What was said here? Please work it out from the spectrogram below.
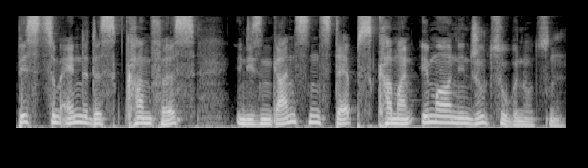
bis zum Ende des Kampfes, in diesen ganzen Steps kann man immer Ninjutsu benutzen.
